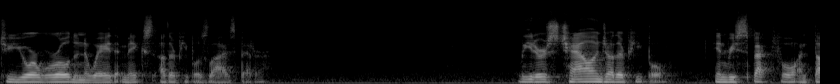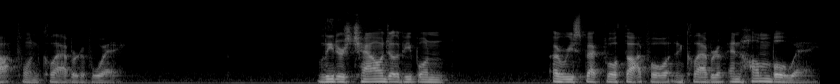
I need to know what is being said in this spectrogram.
to your world in a way that makes other people's lives better. Leaders challenge other people in respectful and thoughtful and collaborative way. Leaders challenge other people in a respectful, thoughtful, and collaborative and humble way.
